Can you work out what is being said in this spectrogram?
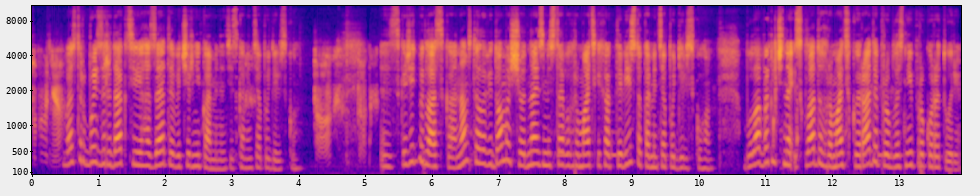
Доброго дня. Вас турбують з редакції газети Вечірній Кам'янець із Кам'янця-Подільського. Так, так. Е, Скажіть, будь ласка, нам стало відомо, що одна із місцевих громадських активісток Кам'янця-Подільського була виключена із складу громадської ради при обласній прокуратурі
